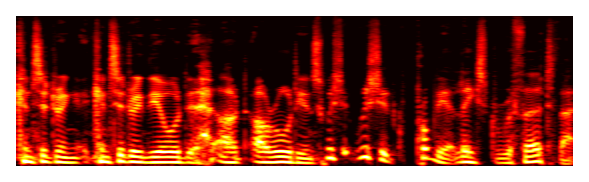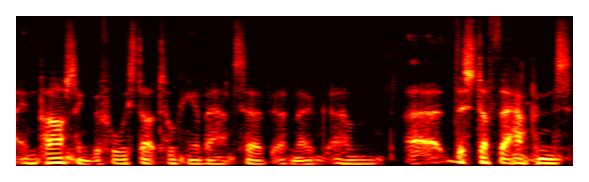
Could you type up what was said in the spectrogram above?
considering considering the audi- our, our audience, we should we should probably at least refer to that in passing before we start talking about uh, I don't know um, uh, the stuff that happens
